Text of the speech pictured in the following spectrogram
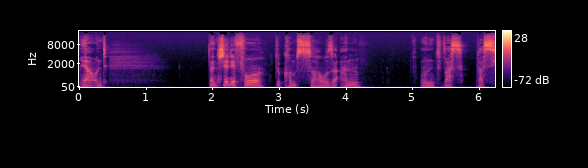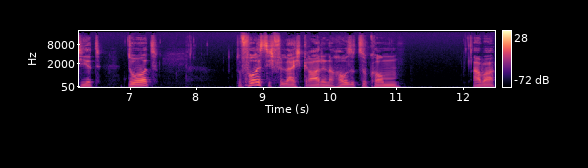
Ja, und dann stell dir vor, du kommst zu Hause an und was passiert dort. Du freust dich vielleicht gerade nach Hause zu kommen, aber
